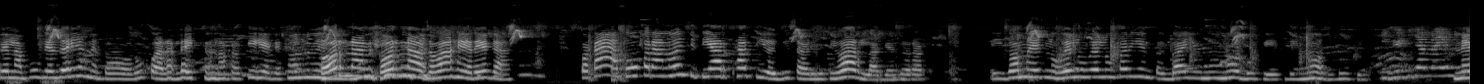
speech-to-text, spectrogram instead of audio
પેલા પૂગે જઈએ ને તો રૂપારા લખ્યું નકર કહીએ કે ઘરના ઘરના જ વાહે રેગા. પણ કાંઈ છોકરાનો હોય ને તૈયાર થતી હોય બિસાડી વાર લાગે જરાક. એ ગમે એટલું વહેલું વહેલું કરીએ ને તો બાયુનું ન દુખે એટલી ન જ દુખે. ને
